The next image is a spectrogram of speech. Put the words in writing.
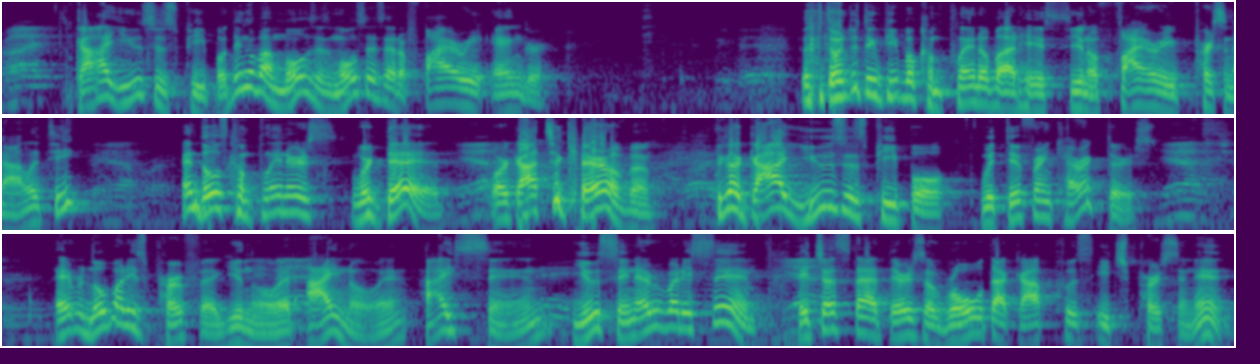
Right. God uses people. Think about Moses. Moses had a fiery anger. Don't you think people complain about his, you know, fiery personality? Yeah. And those complainers were dead, yeah. or God took care of them. Because God uses people with different characters. Yes. Every, nobody's perfect, you know Amen. it. I know it. I sin. You sin. Everybody sin. It's just that there's a role that God puts each person in.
